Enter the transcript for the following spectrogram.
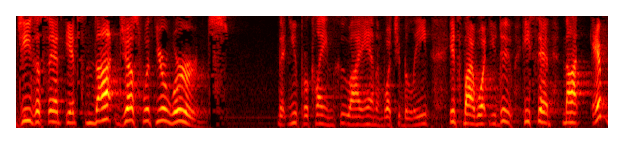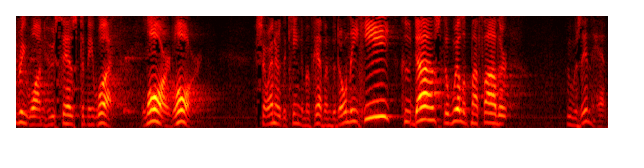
Jesus said, it's not just with your words that you proclaim who I am and what you believe. It's by what you do. He said, not everyone who says to me what? Lord, Lord, shall enter the kingdom of heaven, but only he who does the will of my Father who was in heaven.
